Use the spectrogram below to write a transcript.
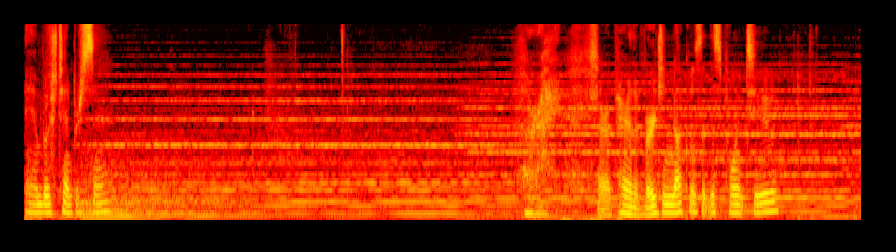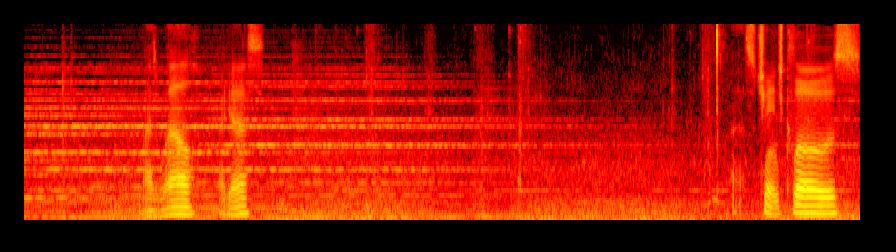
Ambush 10%. Alright. Should I repair the virgin knuckles at this point too? Might as well, I guess. Let's change clothes.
